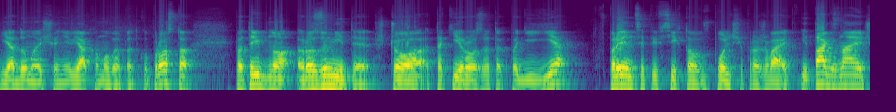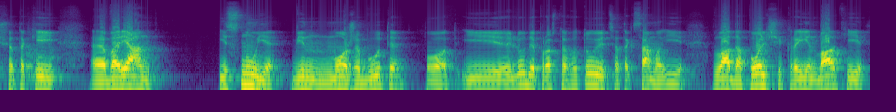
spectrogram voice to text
Я думаю, що ні в якому випадку. Просто потрібно розуміти, що такий розвиток подій є. В принципі, всі, хто в Польщі проживають, і так знають, що такий е, варіант існує, він може бути. От. І люди просто готуються, так само і влада Польщі, країн Балтії.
